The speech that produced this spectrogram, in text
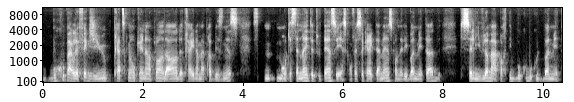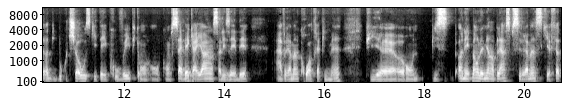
beaucoup par le fait que j'ai eu pratiquement aucun emploi en dehors de travailler dans ma propre business. Mon questionnement était tout le temps, c'est est-ce qu'on fait ça correctement? Est-ce qu'on a les bonnes méthodes? Puis ce livre-là m'a apporté beaucoup, beaucoup de bonnes méthodes, puis beaucoup de choses qui étaient éprouvées, puis qu'on savait qu'ailleurs, ça les aidait à vraiment croître rapidement. Puis euh, honnêtement, on l'a mis en place, puis c'est vraiment ce qui a fait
